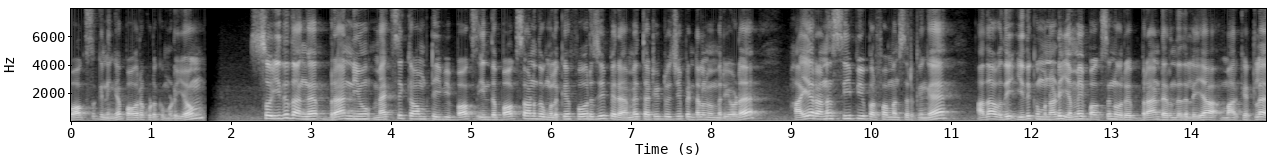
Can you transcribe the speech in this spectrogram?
பாக்ஸுக்கு நீங்கள் பவரை கொடுக்க முடியும். ஸோ இது தாங்க brand new Maxicom TV box இந்த பாக்ஸ் ஆனது உங்களுக்கு four GB RAM thirty two GB internal மெமரியோட ஹையரான சிபியூ பர்ஃபார்மன்ஸ் இருக்குங்க. அதாவது இதுக்கு முன்னாடி எம்ஐ பாக்ஸ்னு ஒரு பிராண்ட் இருந்தது இல்லையா மார்க்கெட்டில்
